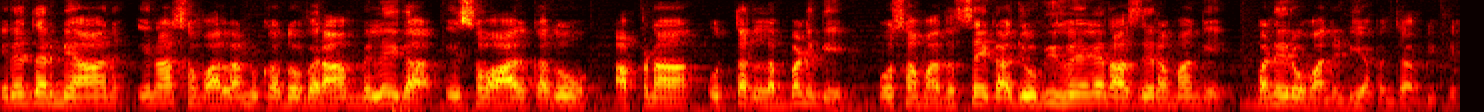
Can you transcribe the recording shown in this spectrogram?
ਇਹਦੇ ਦਰਮਿਆਨ ਇਹਨਾਂ ਸਵਾਲਾਂ ਨੂੰ ਕਦੋਂ ਵਿਰਾਮ ਮਿਲੇਗਾ? ਇਹ ਸਵਾਲ ਕਦੋਂ ਆਪਣਾ ਉੱਤਰ ਲੱਭਣਗੇ? ਉਹ ਸਮਾਂ ਦੱਸੇਗਾ। ਜੋ ਵੀ ਹੋਏਗਾ, ਦੱਸਦੇ ਰਵਾਂਗੇ। ਬਣੇ ਰੋਮਾਨ ਇੰਡੀਆ ਪੰਜਾਬੀ ਤੇ।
